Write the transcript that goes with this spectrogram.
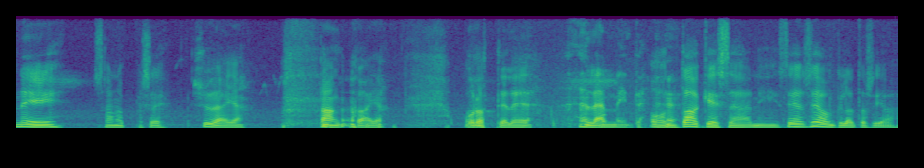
Niin, sanoppa se. Syö ja tankkaa ja odottelee lämmintä. Ottaa kesää, niin se, se on kyllä tosiaan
